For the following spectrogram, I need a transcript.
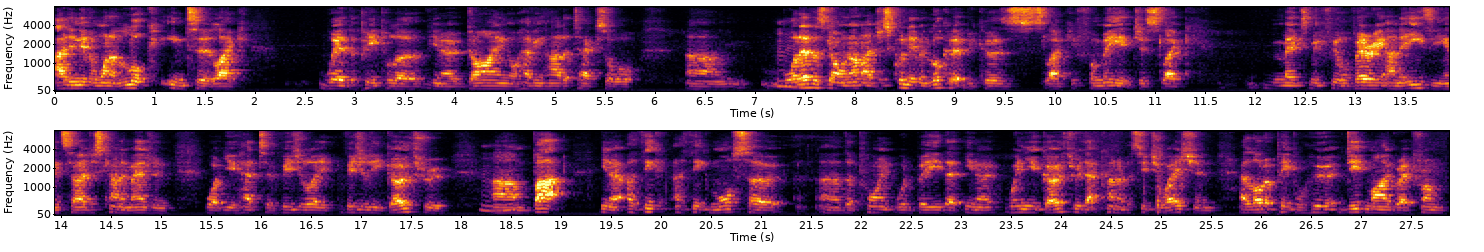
I didn't even want to look into like where the people are, you know, dying or having heart attacks or um, mm. whatever's going on. I just couldn't even look at it because, like, for me, it just like makes me feel very uneasy, and so I just can't imagine what you had to visually visually go through. Mm-hmm. Um, but you know, I think I think more so uh, the point would be that you know when you go through that kind of a situation, a lot of people who did migrate from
